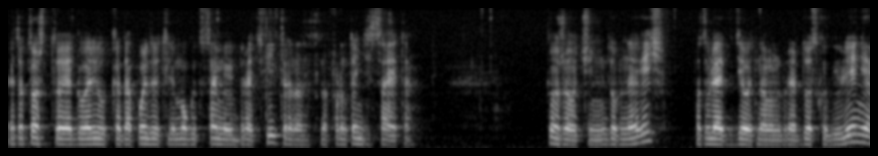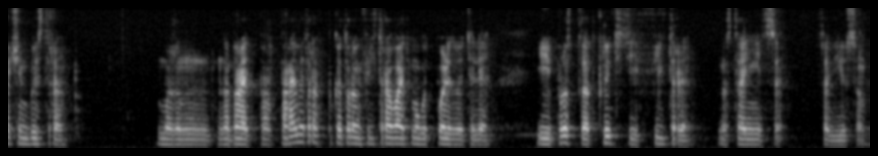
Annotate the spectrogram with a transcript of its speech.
Это то, что я говорил, когда пользователи могут сами выбирать фильтры на, на фронтенде сайта. Тоже очень удобная вещь. Позволяет сделать нам, например, доску объявления очень быстро. Можем набрать параметров, по которым фильтровать могут пользователи. И просто открыть эти фильтры на странице с вьюсом.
